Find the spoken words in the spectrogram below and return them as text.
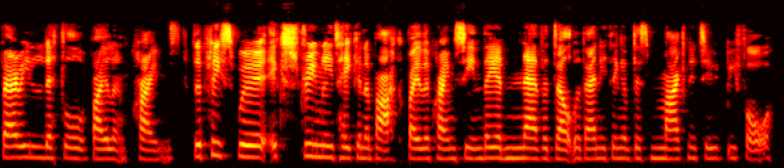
very little violent crimes. The police were extremely taken aback by the crime scene. They had never dealt with anything of this magnitude before.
